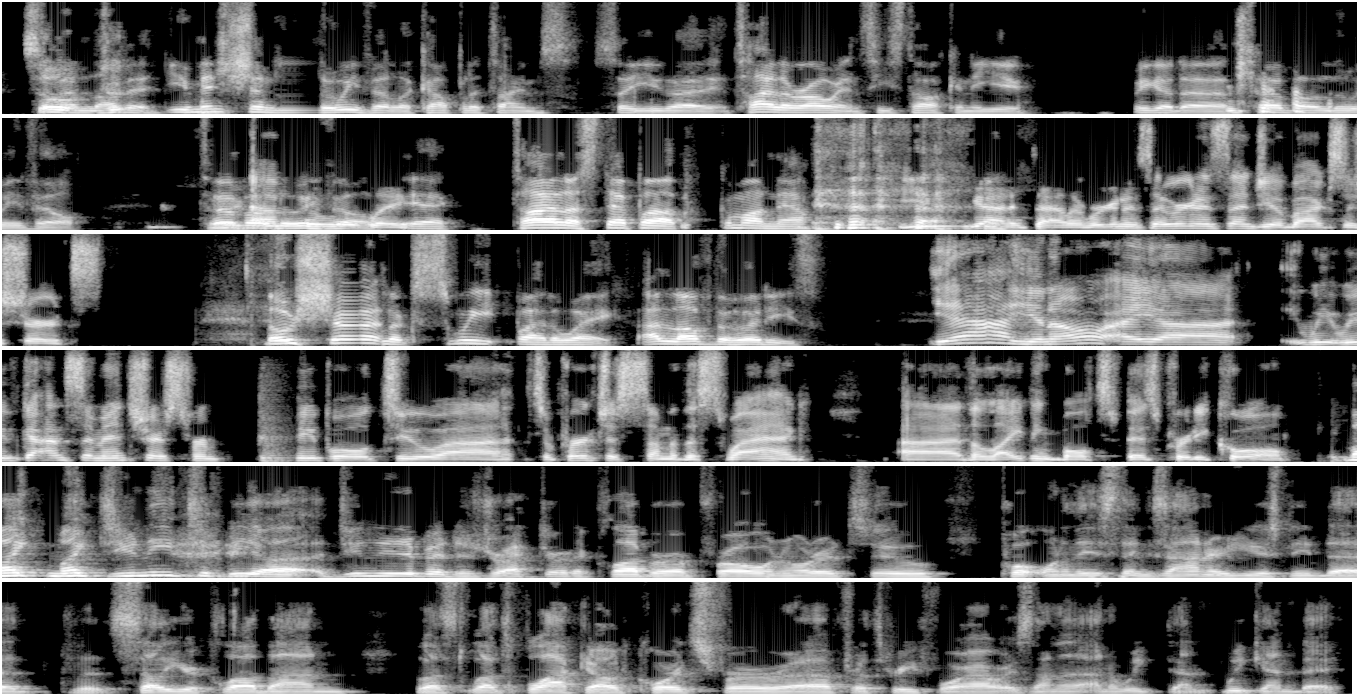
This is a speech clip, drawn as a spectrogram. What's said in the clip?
so I love it. You mentioned Louisville a couple of times. So you got Tyler Owens. He's talking to you. We got a uh, Turbo Louisville. Turbo Absolutely. Louisville. Yeah, Tyler, step up. Come on now. you got it, Tyler. We're gonna say we're gonna send you a box of shirts. Those shirts look sweet, by the way. I love the hoodies. Yeah, you know, I uh, we we've gotten some interest from people to uh, to purchase some of the swag. Uh, the lightning bolts is pretty cool. Mike, Mike, do you need to be a do you need to be a director at a club or a pro in order to put one of these things on, or you just need to, to sell your club on let's let's block out courts for uh, for three four hours on a on a weekend weekend day.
